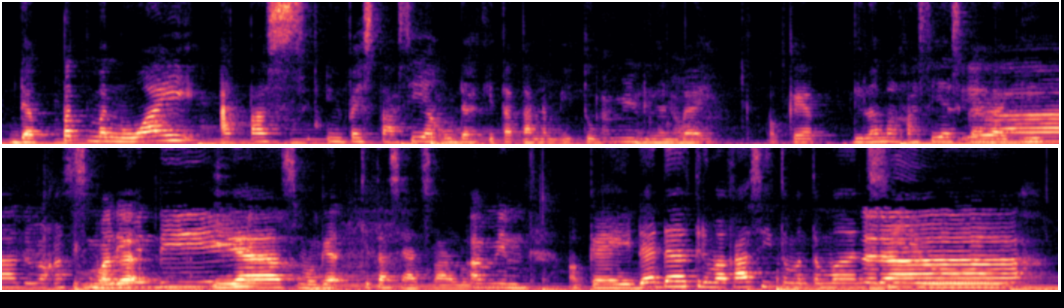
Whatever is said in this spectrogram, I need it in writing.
dapat menuai atas investasi yang udah kita tanam itu Amin. dengan baik. Oke, Dila makasih ya sekali ya, lagi. Terima kasih semoga, kembali Windy. Iya, semoga kita sehat selalu. Amin. Oke, dadah. Terima kasih teman-teman. See you.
